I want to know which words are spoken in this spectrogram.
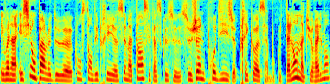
Et voilà. Et si on parle de euh, Constant Després euh, ce matin, c'est parce que ce, ce jeune prodige précoce a beaucoup de talent, naturellement.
